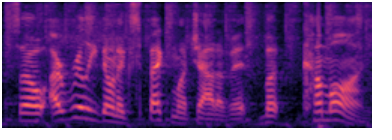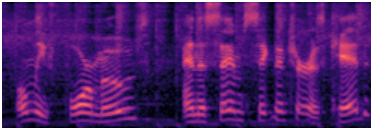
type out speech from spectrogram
so I really don't expect much out of it, but come on, only 4 moves? And the same signature as Kid?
